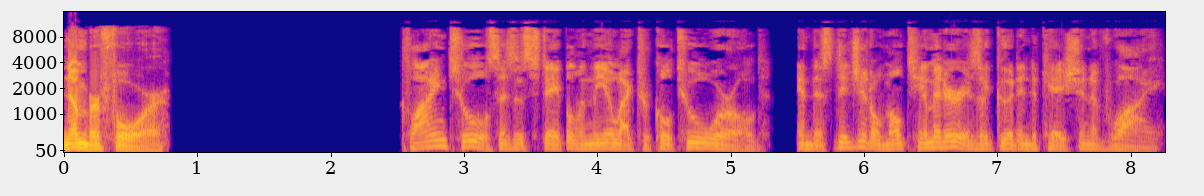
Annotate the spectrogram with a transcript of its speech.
Number 4. Klein Tools is a staple in the electrical tool world, and this digital multimeter is a good indication of why.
